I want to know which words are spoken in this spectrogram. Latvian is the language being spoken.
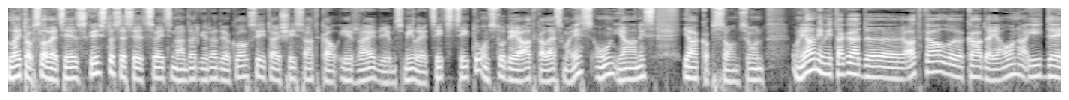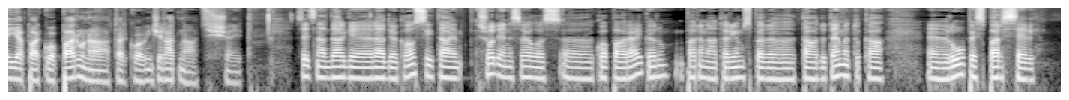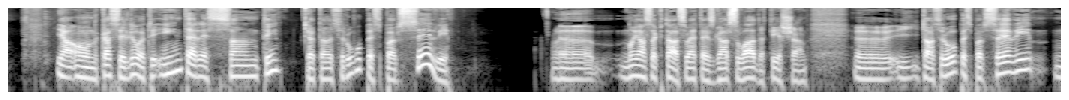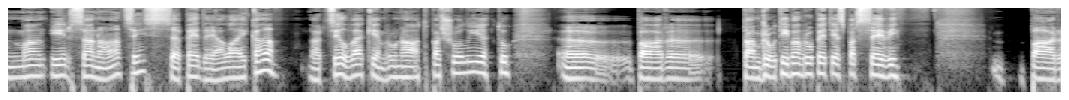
Lai top slavēts Jēzus Kristus, esiet sveicināti, darbie radioklausītāji. Šis atkal ir raidījums Mīliet cits citu, un studijā atkal esmu es un Jānis Jākapsons. Un, un Jānim ir tagad uh, atkal kāda jauna ideja, par ko parunāt, ar ko viņš ir atnācis šeit. Sveicināti, darbie radioklausītāji! Šodien es vēlos uh, kopā ar Aikaru parunāt ar jums par uh, tādu tematu kā uh, rūpes par sevi. Jā, un kas ir ļoti interesanti, ka tās rūpes par sevi, uh, nu jāsaka tā, svētais gars vada tiešām. Uh, tās rūpes par sevi man ir sanācis pēdējā laikā ar cilvēkiem runāt par šo lietu, uh, par tām grūtībām rūpēties par sevi, par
